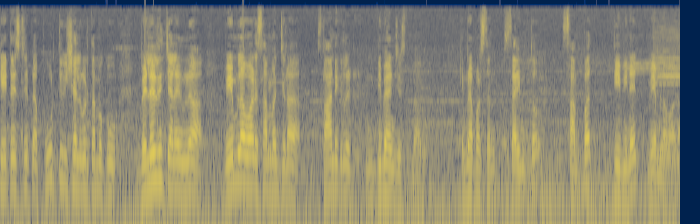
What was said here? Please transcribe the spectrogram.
కేటాయించిన పూర్తి విషయాలు కూడా తమకు వెల్లడించాలని వేములవాడికి సంబంధించిన స్థానికులు డిమాండ్ చేస్తున్నారు. కెమెరా పర్సన్ సైన్తో సంపత్ టీవీ నైన్ వేములవాడ.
